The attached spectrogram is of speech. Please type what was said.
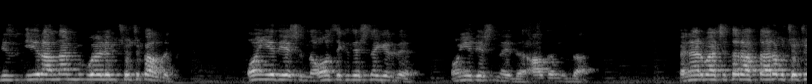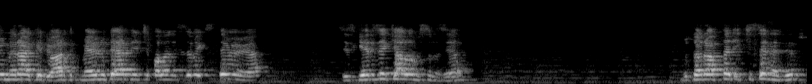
biz İran'dan böyle bir çocuk aldık. 17 yaşında, 18 yaşına girdi. 17 yaşındaydı aldığımızda. Fenerbahçe taraftarı bu çocuğu merak ediyor. Artık Mevlüt Erdinç'i falan izlemek istemiyor ya. Siz gerizekalı mısınız ya? Bu taraftar iki senedir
